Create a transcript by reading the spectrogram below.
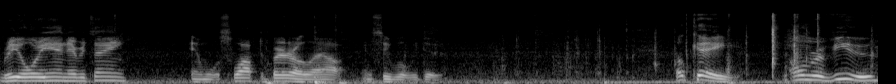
reorient everything and we'll swap the barrel out and see what we do. Okay, on review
